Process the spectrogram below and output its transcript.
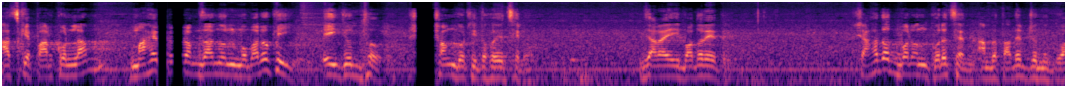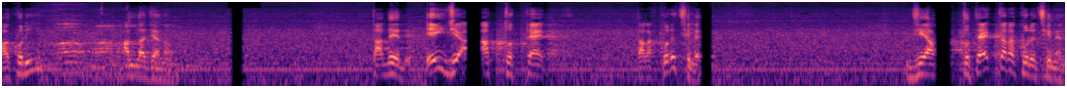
আজকে পার করলাম। মাহের রমজানুল মোবারকেই এই যুদ্ধ সংগঠিত হয়েছিল। যারা এই বদরের শাহাদত বরণ করেছেন আমরা তাদের জন্য দোয়া করি। আল্লাহ যেন তাদের এই যে আত্মত্যাগ তারা করেছিলেন যে আত্মত্যাগ তারা করেছিলেন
